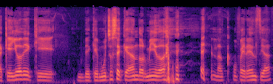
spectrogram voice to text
aquello de que de que muchos se quedan dormidos en las conferencias,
